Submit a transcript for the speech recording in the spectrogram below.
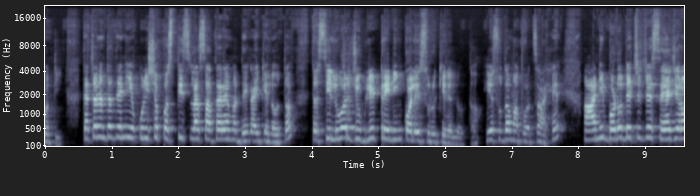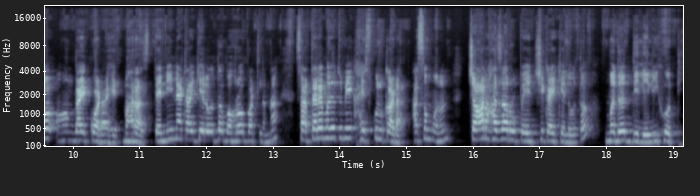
होती. त्याच्यानंतर त्यांनी एकोणीसशे पस्तीस ला साताऱ्यामध्ये काय केलं होतं? तर सिल्वर जुबली ट्रेनिंग कॉलेज सुरू केलेलं होतं. हे सुद्धा महत्वाचं आहे. आणि बडोद्याचे जे सयाजीराव गायकवाड आहेत महाराज त्यांनी ना काय केलं होतं? भाऊराव पाटलांना साताऱ्यामध्ये तुम्ही एक हायस्कूल काढा असं म्हणून चार हजार रुपयांची काय केलं होतं? मदत दिलेली होती.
